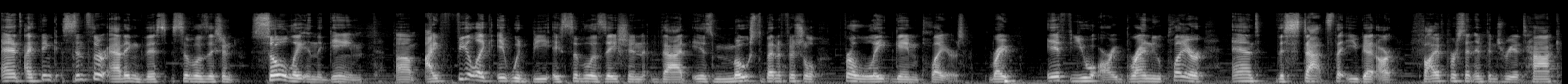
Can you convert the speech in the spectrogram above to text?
And I think since they're adding this civilization so late in the game um, I feel like it would be a civilization that is most beneficial for late game players right? If you are a brand new player and the stats that you get are 5% infantry attack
